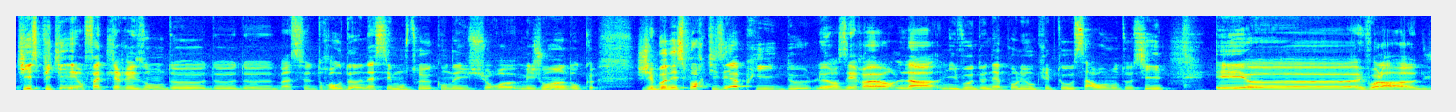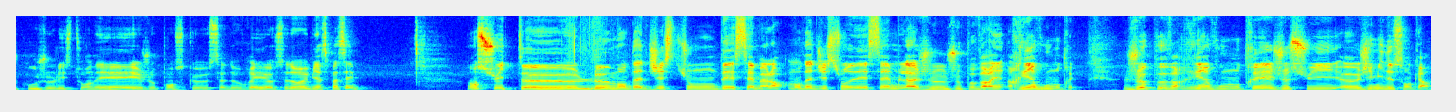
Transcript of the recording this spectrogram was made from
qui expliquait en fait les raisons de, bah, ce drawdown assez monstrueux qu'on a eu sur mes joints. Donc j'ai bon espoir qu'ils aient appris de leurs erreurs. Là, niveau de Napoléon Crypto, ça remonte aussi. Euh, et, voilà, du coup, je laisse tourner et je pense que ça devrait, bien se passer. Ensuite, euh, le mandat de gestion DSM. Alors, mandat de gestion DSM, là, je ne peux rien, rien, vous montrer. Je peux rien vous montrer. Je suis, euh, j'ai mis 200K.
